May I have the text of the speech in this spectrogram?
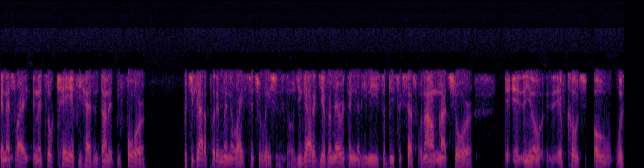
and that's right. And it's okay if he hasn't done it before, but you got to put him in the right situations, though. You got to give him everything that he needs to be successful. Now, I'm not sure you know, if Coach O was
